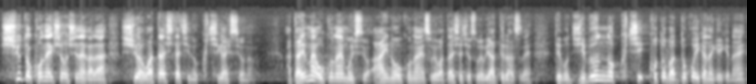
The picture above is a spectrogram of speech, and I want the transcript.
主とコネクションしながら主は私たちの口が必要なの。当たり前行いも必要。愛の行いそれ私たちはそれをやってるはずね。でも自分の口言葉どこ行かなきゃいけない？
